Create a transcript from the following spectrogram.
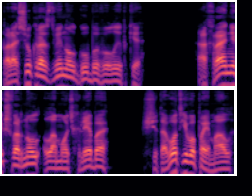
Поросюк раздвинул губы в улыбке. Охранник швырнул ломоть хлеба, щитовод его поймал,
